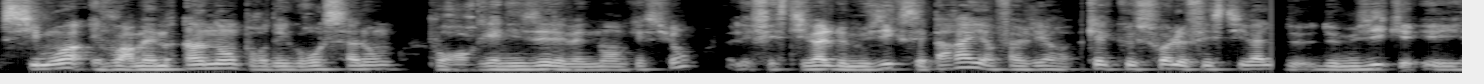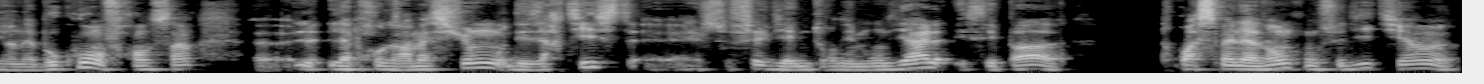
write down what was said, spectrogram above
6 mois, et voire même un an pour des gros salons pour organiser l'événement en question. Les festivals de musique, c'est pareil. Enfin, je veux dire, quel que soit le festival de, musique, et il y en a beaucoup en France, hein, euh, la programmation des artistes, elle se fait via une tournée mondiale, et c'est pas trois semaines avant qu'on se dit, tiens,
